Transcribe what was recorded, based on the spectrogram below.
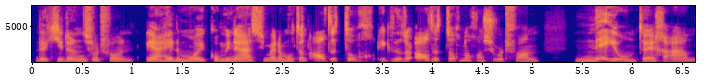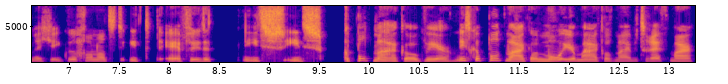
Dat je dan een soort van, ja, hele mooie combinatie, maar dan moet dan altijd toch, ik wil er altijd toch nog een soort van neon tegenaan, weet je. Ik wil gewoon altijd iets, even iets, iets kapot maken ook weer. Niet kapot maken, mooier maken wat mij betreft, maar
